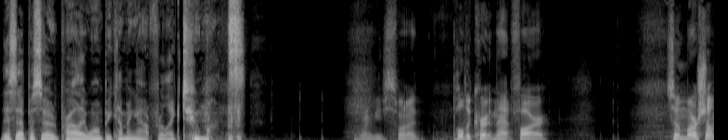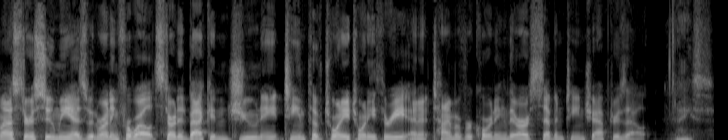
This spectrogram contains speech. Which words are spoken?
this episode probably won't be coming out for like two months. I if you just want to pull the curtain that far. So Martial Master Asumi has been running for a while. It started back in June 18th of 2023, and at time of recording, there are 17 chapters out. Nice.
